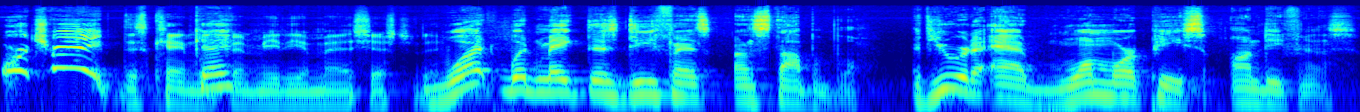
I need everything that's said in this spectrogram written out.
or trade, This came okay, up in media mass yesterday. what would make this defense unstoppable? If you were to add one more piece on defense,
